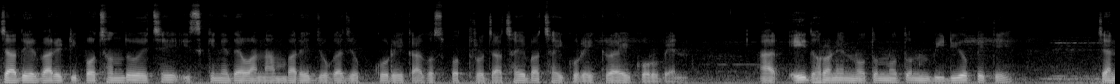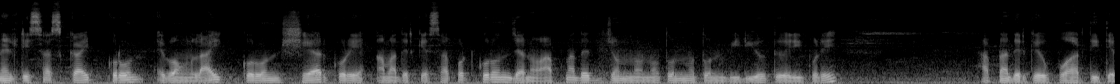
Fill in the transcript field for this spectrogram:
যাদের বাড়িটি পছন্দ হয়েছে, স্ক্রিনে দেওয়া নাম্বারে যোগাযোগ করে কাগজপত্র যাচাই বাছাই করে ক্রয় করবেন। আর এই ধরনের নতুন নতুন ভিডিও পেতে চ্যানেলটি সাবস্ক্রাইব করুন এবং লাইক করুন, শেয়ার করে আমাদেরকে সাপোর্ট করুন যেন আপনাদের জন্য নতুন নতুন ভিডিও তৈরি করে আপনাদেরকে উপহার দিতে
